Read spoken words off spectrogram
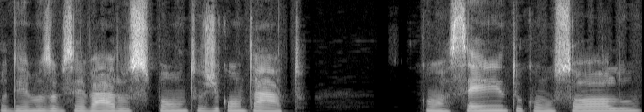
Podemos observar os pontos de contato com o assento, com o solo,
